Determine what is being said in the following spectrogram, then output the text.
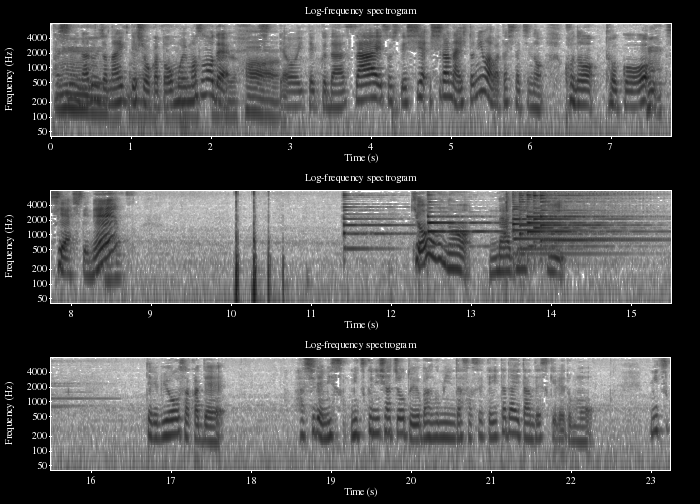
足しになるんじゃないでしょうかと思いますので、知はっておいてください。そしてし知らない人には私たちのこの投稿をシェアしてね、今日の嘆き。テレビ大阪で「走れ光国社長」という番組に出させていただいたんですけれども光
